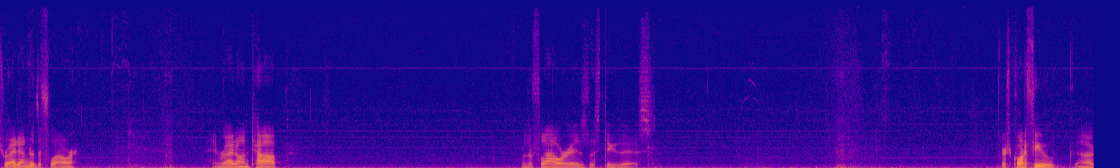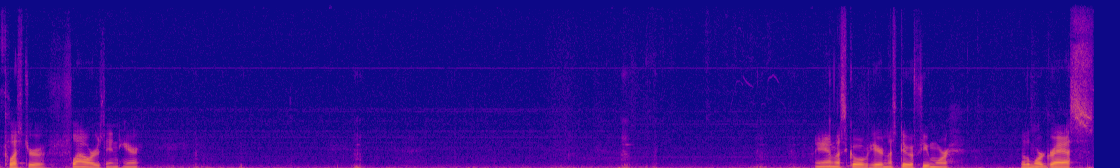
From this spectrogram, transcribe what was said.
That's right under the flower. And right on top, where the flower is, let's do this. There's quite a few uh, cluster of flowers in here. And let's go over here and let's do a few more, a little more grass.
